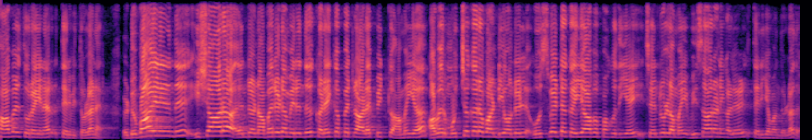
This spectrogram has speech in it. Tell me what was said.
காவல்துறையினர் தெரிவித்துள்ளனர். துபாயிலிருந்து இஷாரா என்ற நபரிடமிருந்து கிடைக்கப்பெற்ற அழைப்பிற்கு அமைய அவர் முச்சக்கர வண்டியொன்றில் உஸ்வெட்ட கையாவ பகுதியை சென்றுள்ளமை விசாரணைகளில் தெரிய வந்துள்ளது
